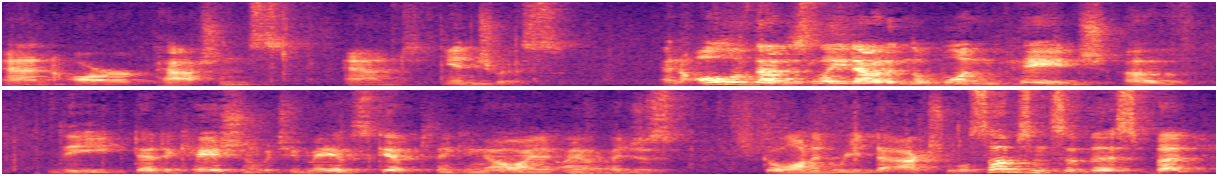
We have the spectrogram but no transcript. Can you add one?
and our passions and interests. And all of that is laid out in the one page of the dedication, which you may have skipped thinking, oh, I, I, I just go on and read the actual substance of this, but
